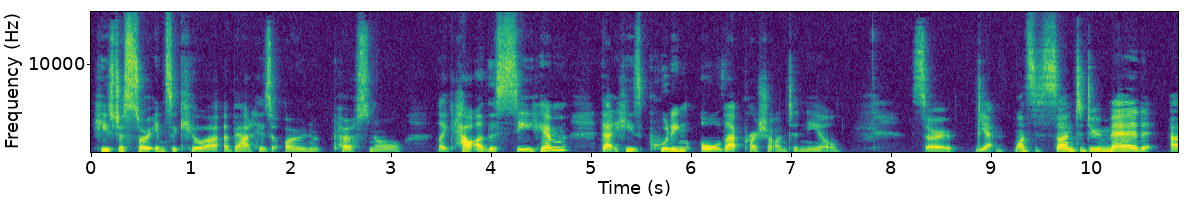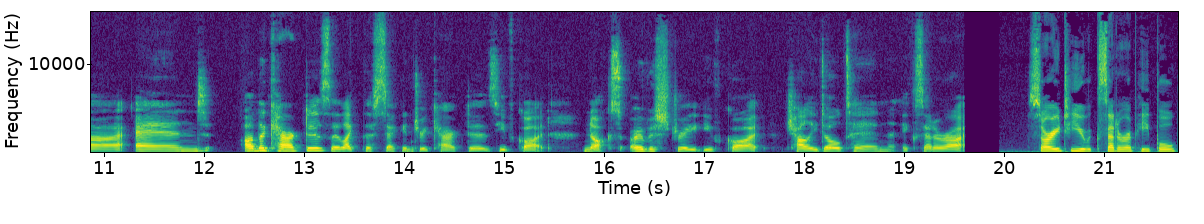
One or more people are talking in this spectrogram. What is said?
He's just so insecure about his own personal like how others see him that he's putting all that pressure onto Neil. So yeah wants his son to do med uh, and other characters, they're like the secondary characters. You've got Knox Overstreet, you've got Charlie Dalton, etc. Sorry to you, etc. people.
